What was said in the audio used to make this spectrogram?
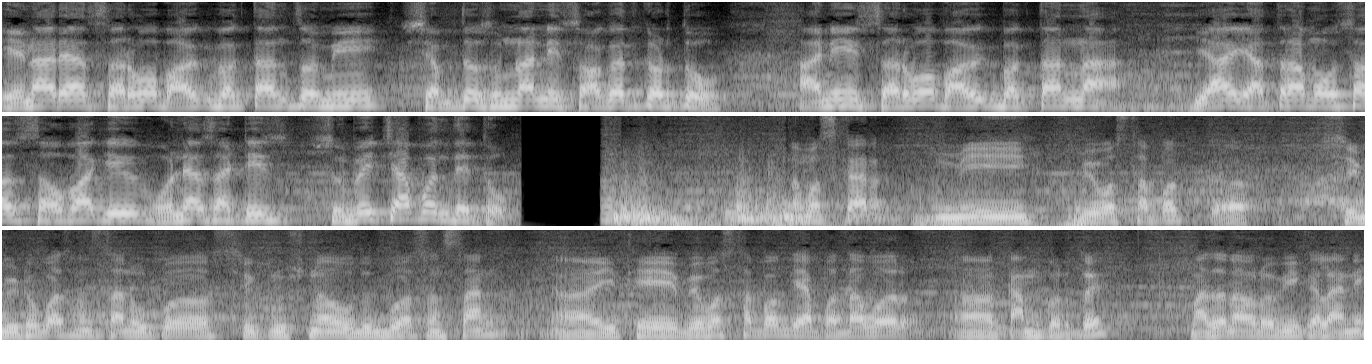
येणाऱ्या सर्व भाविक भक्तांचं मी शब्दसुमनांनी स्वागत करतो आणि सर्व भाविक भक्तांना या यात्रा महोत्सवात सहभागी होण्यासाठी शुभेच्छा पण देतो. नमस्कार मी व्यवस्थापक श्री विठोबा संस्थान उप श्रीकृष्ण उदुतबुवा संस्थान इथे व्यवस्थापक या पदावर काम करतो आहे माझं नाव रवी कलाने.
